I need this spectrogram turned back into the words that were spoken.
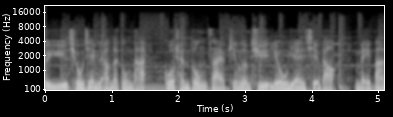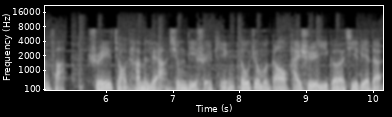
对于邱建良的动态，郭晨东在评论区留言写道：“没办法，谁叫他们俩兄弟水平都这么高，还是一个级别的。”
